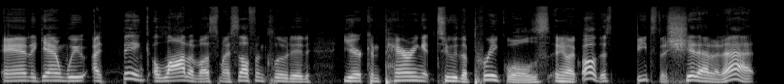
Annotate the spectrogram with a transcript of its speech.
And again, we I think a lot of us, myself included, you're comparing it to the prequels, and you're like, oh, this beats the shit out of that.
